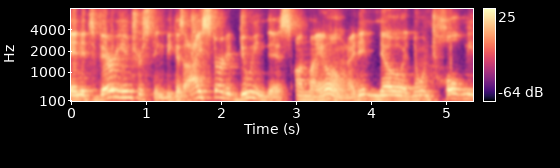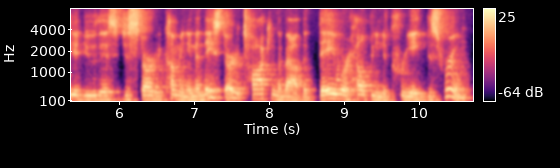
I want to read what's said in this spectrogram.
and it's very interesting because I started doing this on my own. I didn't know, and no one told me to do this. It just started coming. And then they started talking about that they were helping to create this room.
